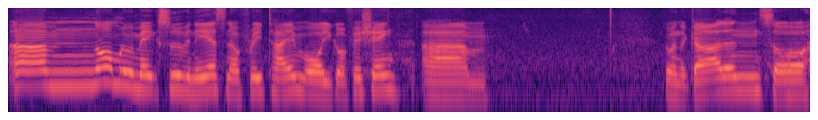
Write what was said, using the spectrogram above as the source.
Um, normally we make souvenirs in our free time, or you go fishing, um, go in the gardens, or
